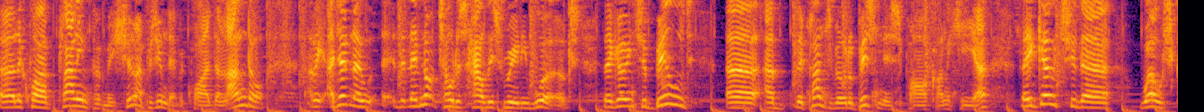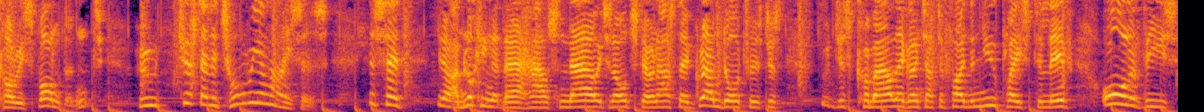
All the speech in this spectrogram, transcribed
uh, and acquired planning permission. I presume they've acquired the land, or I mean, I don't know. They've not told us how this really works. They're going to build. Uh, a, they plan to build a business park on here. They go to their Welsh correspondent, who just editorialises. Just said, you know, I'm looking at their house now. It's an old stone house. Their granddaughter has just just come out. They're going to have to find a new place to live. All of these,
